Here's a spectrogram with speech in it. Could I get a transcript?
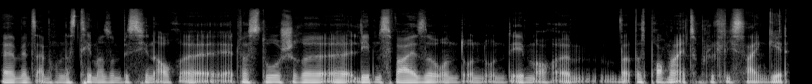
äh, wenn es einfach um das Thema so ein bisschen auch äh, etwas stoischere äh, Lebensweise und, und, und eben auch, ähm, was braucht man eigentlich zum Glücklichsein geht.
